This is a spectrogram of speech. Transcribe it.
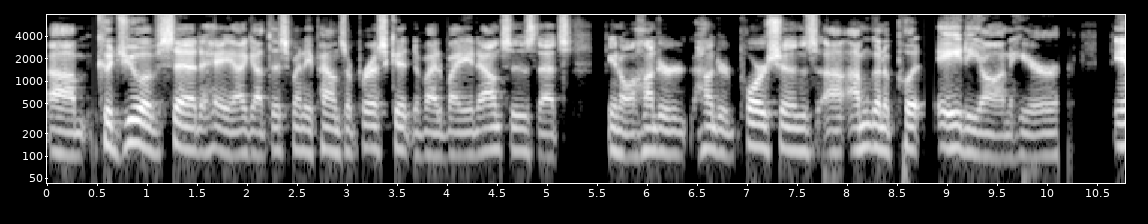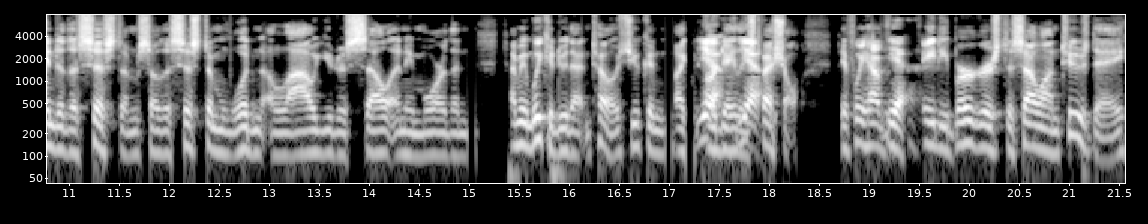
Um, could you have said, "Hey, I got this many pounds of brisket divided by eight ounces. That's you know, 100, 100 portions. Uh, I'm going to put 80 on here into the system so the system wouldn't allow you to sell any more than I mean, we could do that in toast. You can like Yeah, our daily yeah. special. If we have yeah 80 burgers to sell on Tuesday,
